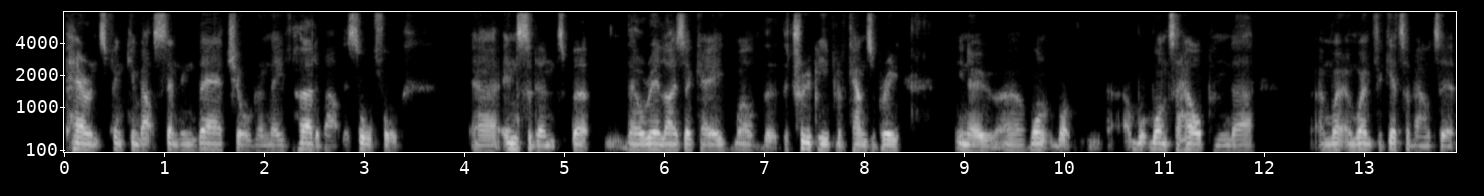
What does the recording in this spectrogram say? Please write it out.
parents thinking about sending their children they've heard about this awful uh, incident but they'll realize okay well the, the true people of Canterbury you know uh, want what want to help and uh, and, won't, and won't forget about it.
